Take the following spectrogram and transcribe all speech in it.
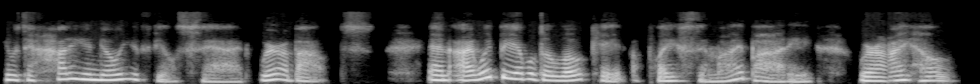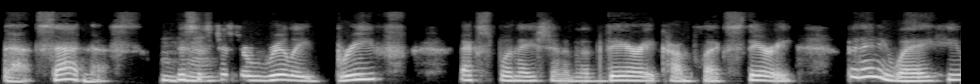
He would say, How do you know you feel sad? Whereabouts? And I would be able to locate a place in my body where I held that sadness. This is Mhm. just a really brief explanation of a very complex theory. But anyway, he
